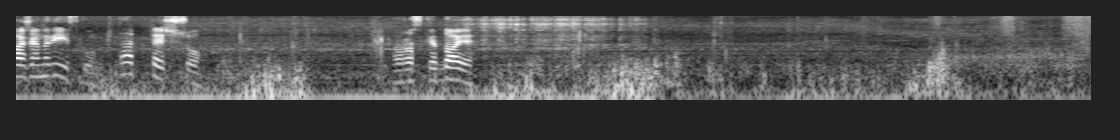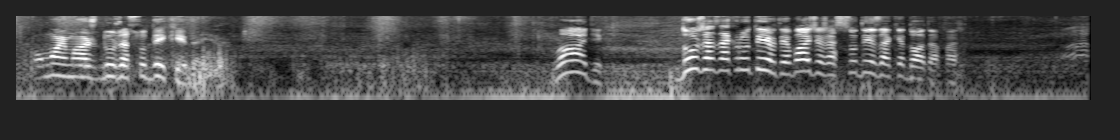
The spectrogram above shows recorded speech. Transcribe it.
Покажемо різку. Та ти що? Розкидає. По-моєму, аж дуже суди кидає. Вадік, дуже закрутив, ти бачиш, аж суди закидав тепер. А,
